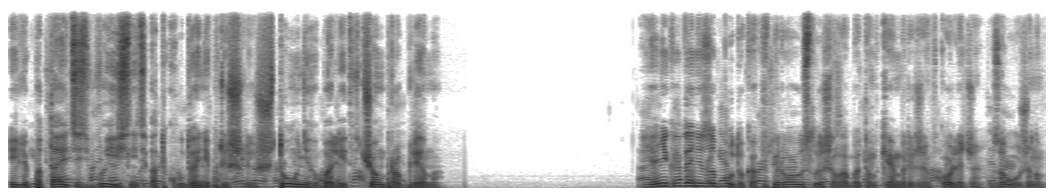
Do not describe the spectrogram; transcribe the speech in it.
Или пытаетесь выяснить, откуда они пришли, что у них болит, в чем проблема. Я никогда не забуду, как впервые услышал об этом в Кембридже, в колледже, за ужином.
